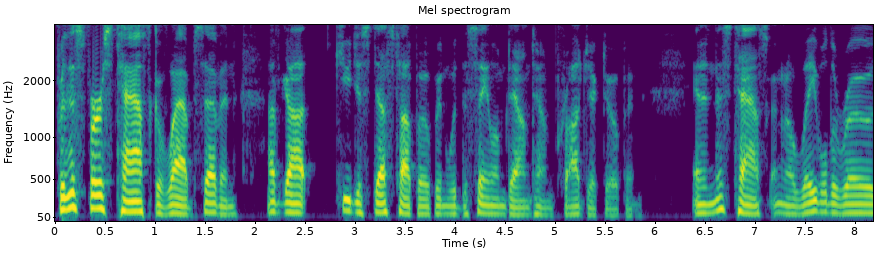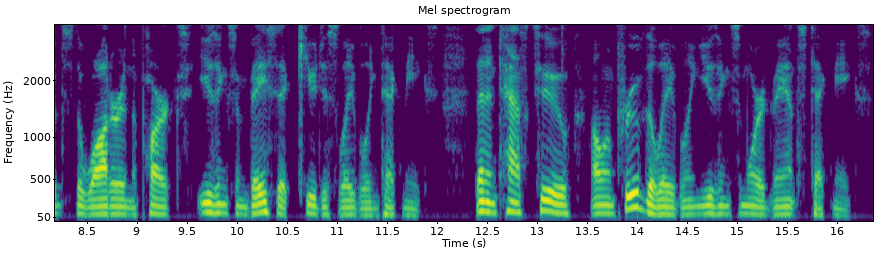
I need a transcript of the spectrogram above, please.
For this first task of Lab 7, I've got QGIS Desktop open with the Salem Downtown project open. And in this task, I'm going to label the roads, the water, and the parks using some basic QGIS labeling techniques. Then in task 2, I'll improve the labeling using some more advanced techniques.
